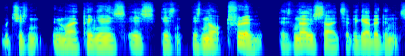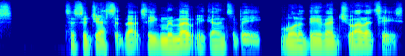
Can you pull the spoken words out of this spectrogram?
which isn't, in my opinion, is, is, is, is not true. There's no scientific evidence to suggest that that's even remotely going to be one of the eventualities.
